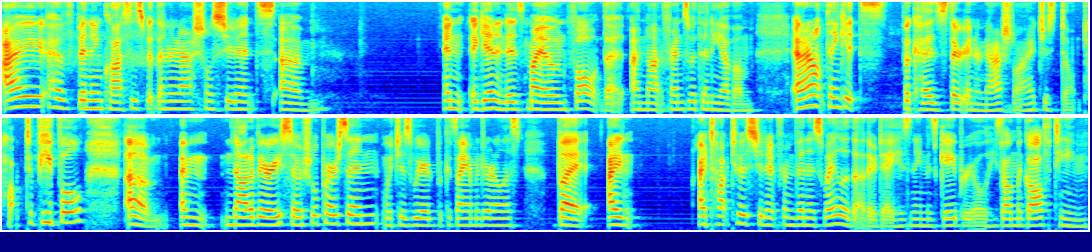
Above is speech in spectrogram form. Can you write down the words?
I have been in classes with international students, um, and again, it is my own fault that I'm not friends with any of them, and I don't think it's because they're international. I just don't talk to people. Um, I'm not a very social person, which is weird because I am a journalist, but I I talked to a student from Venezuela the other day. His name is Gabriel. He's on the golf team.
